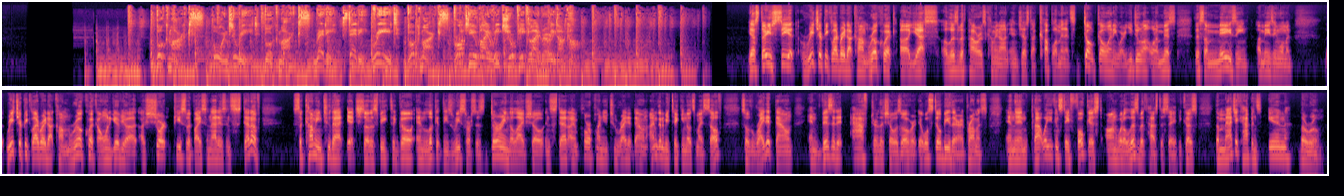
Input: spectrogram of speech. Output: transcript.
Bookmarks. Born to read. Bookmarks. Ready, steady, read. Bookmarks. Brought to you by ReachYourPeakLibrary.com. Yes, there you see it. ReachYourPeakLibrary.com. Real quick. Uh, yes, Elizabeth Power is coming on in just a couple of minutes. Don't go anywhere. You do not want to miss this amazing, amazing woman. ReachYourPeakLibrary.com. Real quick, I want to give you a, a short piece of advice, and that is instead of succumbing to that itch, so to speak, to go and look at these resources during the live show, instead, I implore upon you to write it down. I'm going to be taking notes myself. So write it down and visit it after the show is over. It will still be there, I promise. And then that way you can stay focused on what Elizabeth has to say because the magic happens in the room.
